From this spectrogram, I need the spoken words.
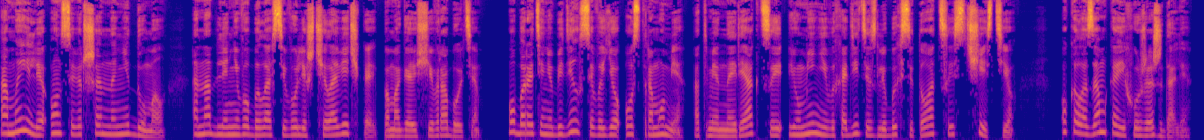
О Мэйле он совершенно не думал. Она для него была всего лишь человечкой, помогающей в работе. Оборотень убедился в ее остром уме, отменной реакции и умении выходить из любых ситуаций с честью. Около замка их уже ждали.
